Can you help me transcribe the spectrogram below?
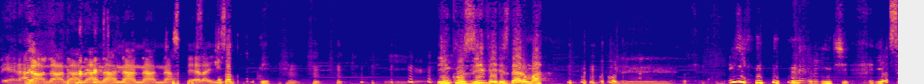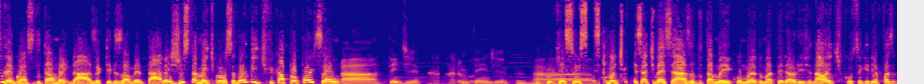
pera aí. Não, não, não, não, não, não, não, não. Pera aí. Só do anime. Inclusive, eles deram uma. Inerente. E esse negócio do tamanho da asa que eles aumentaram é justamente pra você não identificar a proporção. Ah, entendi. Claro. Entendi. Porque se, Ah, você, se, não tivesse, se ela tivesse a asa do tamanho como é do material original, a gente conseguiria fazer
